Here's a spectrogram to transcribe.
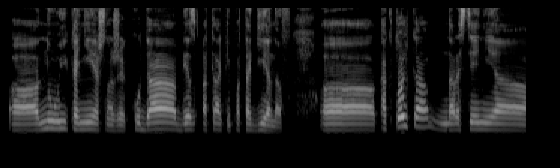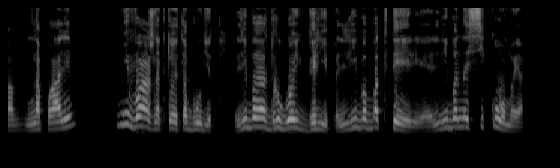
А, ну и, конечно же, куда без атаки патогенов. А, как только на растения напали, неважно, кто это будет, либо другой гриб, либо бактерия, либо насекомое,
